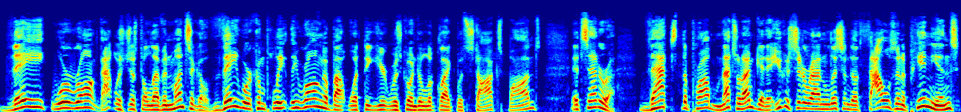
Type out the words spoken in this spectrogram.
They were wrong. That was just 11 months ago. They were completely wrong about what the year was going to look like with stocks, bonds, etc. That's the problem. That's what I'm getting at. You can sit around and listen to a thousand opinions,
